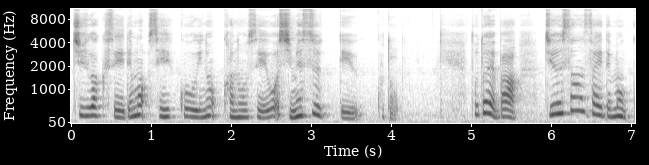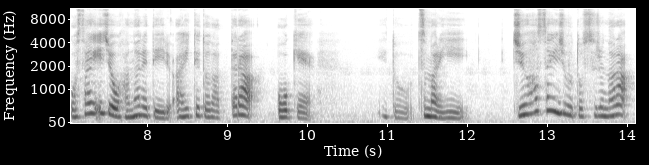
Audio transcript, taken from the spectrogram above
中学生でも性行為の可能性を示すっていうこと。例えば13歳でも5歳以上離れている相手とだったら OK、えっと、つまり18歳以上とするなら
